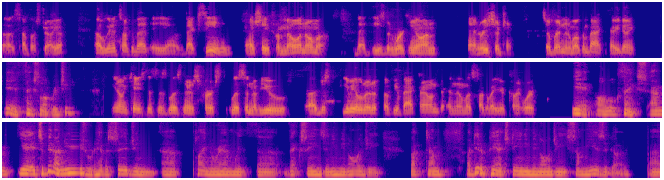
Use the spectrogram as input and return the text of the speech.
uh, South Australia. Uh, we're going to talk about a uh, vaccine, actually from melanoma, that he's been working on and researching. So, Brendon, welcome back. How are you doing? Yeah, thanks a lot, Richard. You know, in case this is listeners' first listen of you, uh, just give me a little bit of your background, and then let's talk about your current work. Yeah, oh, look, thanks. Um, yeah, it's a bit unusual to have a surgeon uh, playing around with uh, vaccines and immunology, but um, I did a PhD in immunology some years ago, uh,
